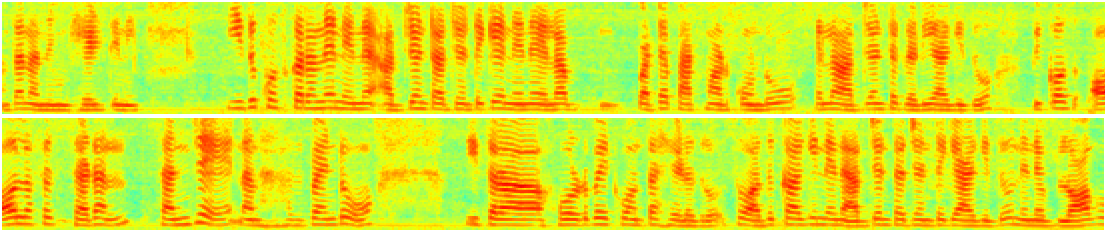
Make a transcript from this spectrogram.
ಅಂತ ನಾನು ನಿಮ್ಗೆ ಹೇಳ್ತೀನಿ. ಇದಕ್ಕೋಸ್ಕರನೇ ನೆನ್ನೆ ಅರ್ಜೆಂಟ್ ಅರ್ಜೆಂಟಿಗೆ ನೆನ್ನೆ ಎಲ್ಲ ಬಟ್ಟೆ ಪ್ಯಾಕ್ ಮಾಡಿಕೊಂಡು ಎಲ್ಲ ಅರ್ಜೆಂಟಾಗಿ ರೆಡಿ ಆಗಿದ್ದು because all of a sudden ಸಂಜೆ ನನ್ನ ಹಸ್ಬೆಂಡು ಈ ಥರ ಹೊರಡಬೇಕು ಅಂತ ಹೇಳಿದ್ರು. ಸೊ ಅದಕ್ಕಾಗಿ ನೆನೆ ಅರ್ಜೆಂಟ್ ಅರ್ಜೆಂಟಿಗೆ ಆಗಿದ್ದು ನೆನೆ ವ್ಲಾಗು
